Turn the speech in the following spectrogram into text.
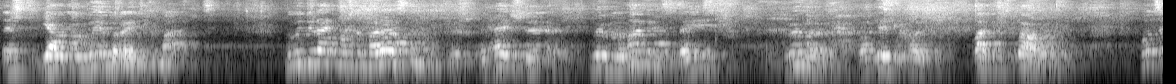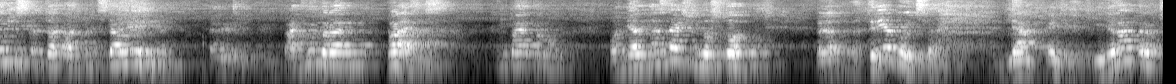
значит, явного выбора этих матриц, ну, выбирать можно по-разному. Вы же понимаете, что это выбор матрицы зависит выбор вот этих вот матриц Пауэлла. Он зависит от, от представления, э, от выбора базиса. И поэтому он неоднозначен, но что э, требуется для этих генераторов,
